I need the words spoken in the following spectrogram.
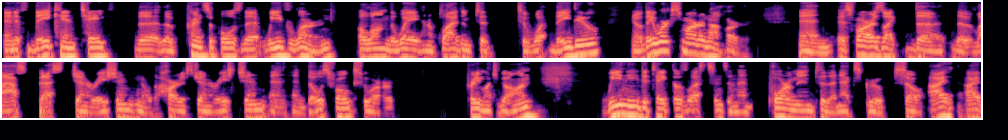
And if they can take the, the principles that we've learned along the way and apply them to, to what they do, you know, they work smarter, not harder. And as far as like the the last best generation, you know, the hardest generation and, and those folks who are pretty much gone, we need to take those lessons and then pour them into the next group. So I I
